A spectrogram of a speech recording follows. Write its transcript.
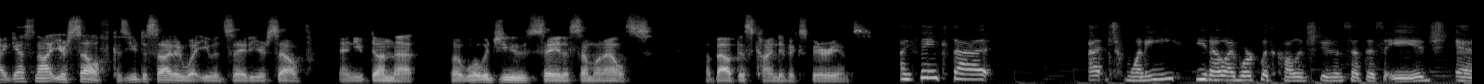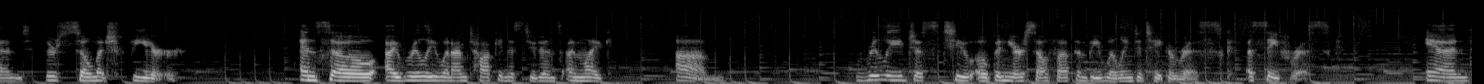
I guess not yourself because you decided what you would say to yourself and you've done that. But what would you say to someone else about this kind of experience? I think that at 20, you know, I work with college students at this age, and there's so much fear. And so I really, when I'm talking to students, I'm like, um, really just to open yourself up and be willing to take a risk, a safe risk. And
